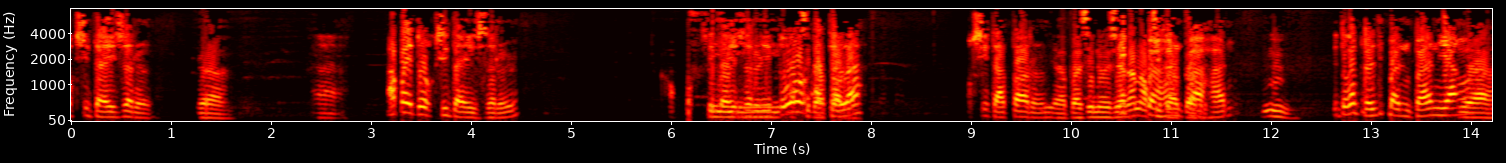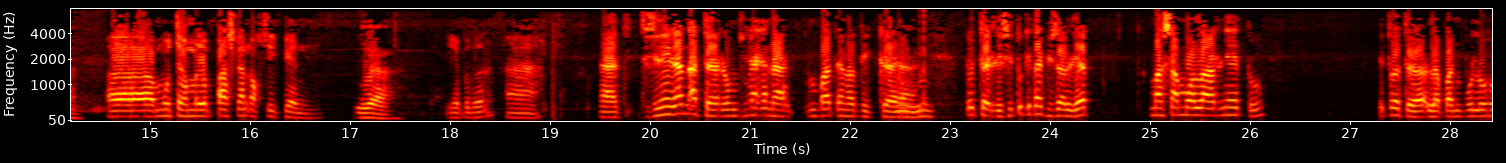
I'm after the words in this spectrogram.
oxidizer. Ya. Nah, apa itu oxidizer? Oxidizer itu Oksidator. adalah oksidator. Ya, bahasa Indonesia kan oksidator. bahan-bahan Hmm. itu kan berarti bahan-bahan yang Ya. eh, mudah melepaskan oksigen. Ya. Iya betul. Nah, nah di sini kan ada rumusnya NH4 NO3. Hmm. Itu dari situ kita bisa lihat massa molarnya itu itu adalah 80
